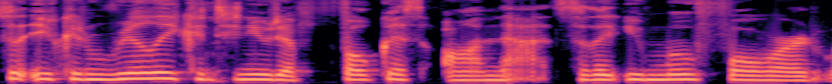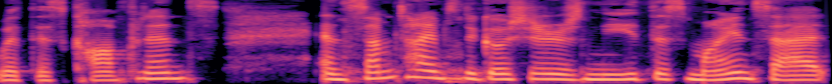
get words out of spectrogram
so that you can really continue to focus on that so that you move forward with this confidence. And sometimes negotiators need this mindset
